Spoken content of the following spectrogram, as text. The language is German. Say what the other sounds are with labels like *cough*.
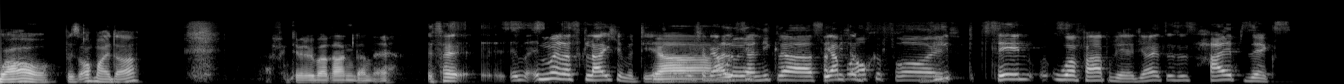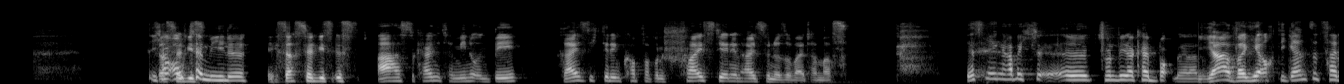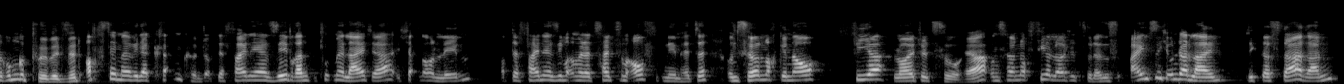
Wow, bist auch mal da? Das fängt ja überragend an, ey. Ist halt immer das Gleiche mit dir. Ja, wir haben hallo uns ja, Niklas. wir haben mich uns auch gefreut. 17 Uhr verabredet. Ja, jetzt ist es halb sechs. Ich habe auch Termine. Ich sag's dir, wie es ist. A, hast du keine Termine und B, reiß ich dir den Kopf ab und scheiß dir in den Hals, wenn du so weitermachst. Deswegen habe ich äh, schon wieder keinen Bock mehr. Ja, weil hier auch die ganze Zeit rumgepöbelt wird, ob es denn mal wieder klappen könnte, ob der feine Herr Seebrand, tut mir leid, ja, ich habe noch ein Leben, ob der feine Herr Seebrand mal wieder Zeit zum Aufnehmen hätte. Uns hören noch genau vier Leute zu, ja, uns hören noch vier Leute zu. Das ist einzig und allein liegt das daran,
